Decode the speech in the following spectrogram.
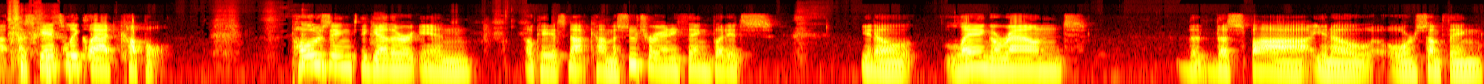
uh, a scantily clad couple posing together in okay, it's not Kama Sutra or anything, but it's you know laying around the the spa, you know, or something.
